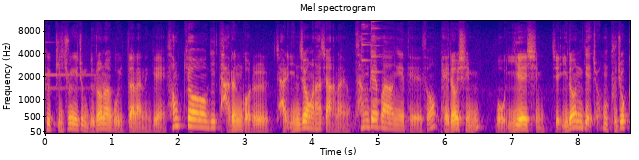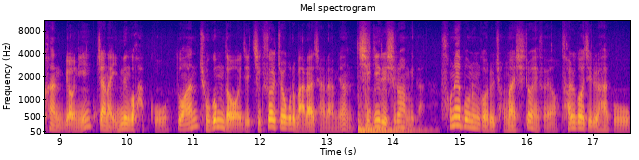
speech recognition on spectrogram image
그 비중이 좀 늘어나고 있다라는 게 성격이 다른 거를 잘 인정을 하지 않아요. 상대방에 대해서 배려심 뭐 이해심 이제 이런 게 조금 부족한 면이 없지 않아 있는 것 같고 또한 조금 더 이제 직설적으로 말하자면 지기를 싫어합니다. 손해 보는 거를 정말 싫어해서요. 설거지를 하고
